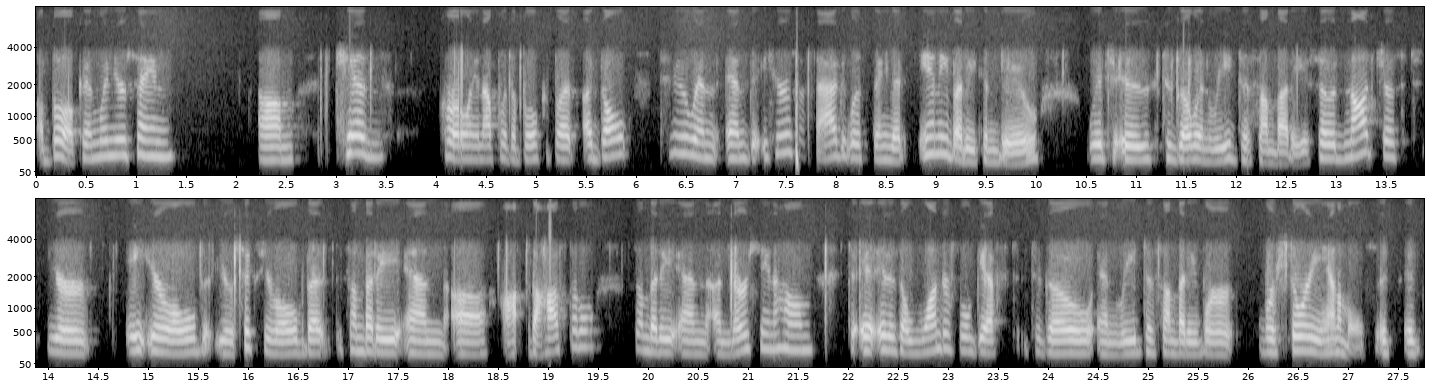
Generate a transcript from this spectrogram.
a book. And when you're saying um, kids growing up with a book, but adults too. And, and here's a fabulous thing that anybody can do, which is to go and read to somebody. So not just your eight-year-old, your six-year-old, but somebody in uh, the hospital, somebody in a nursing home. It, is a wonderful gift to go and read to somebody. We're we're story animals. It's it's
